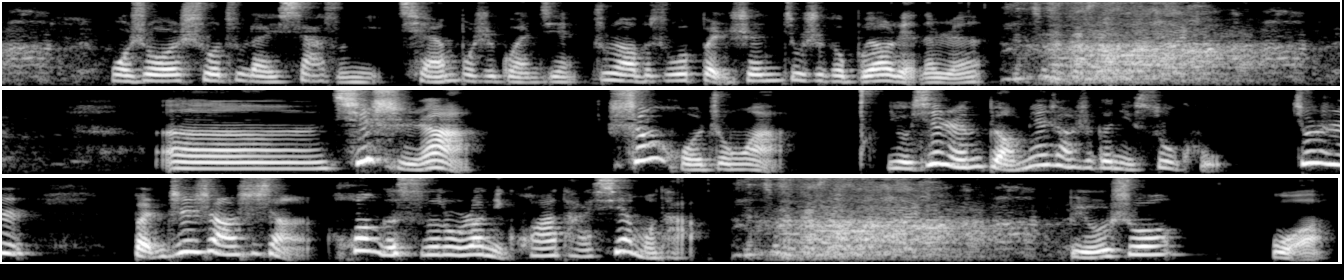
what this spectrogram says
我说：“说出来吓死你，钱不是关键，重要的是我本身就是个不要脸的人。”嗯，其实啊，生活中啊，有些人表面上是跟你诉苦，就是本质上是想换个思路让你夸他、羡慕他。比如说我，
